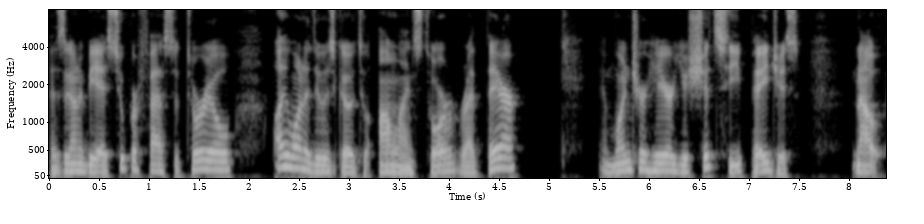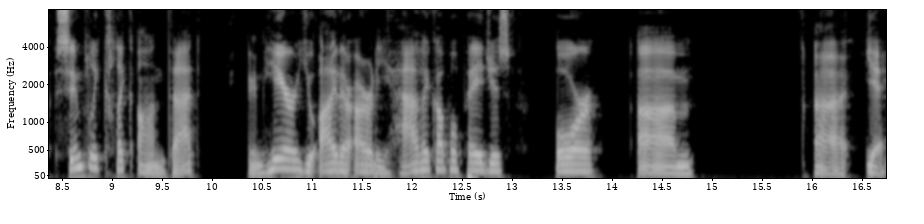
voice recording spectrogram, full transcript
This is going to be a super fast tutorial. All you want to do is go to online store right there. And once you're here, you should see pages. Now simply click on that. And here you either already have a couple pages or um, uh, yeah,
